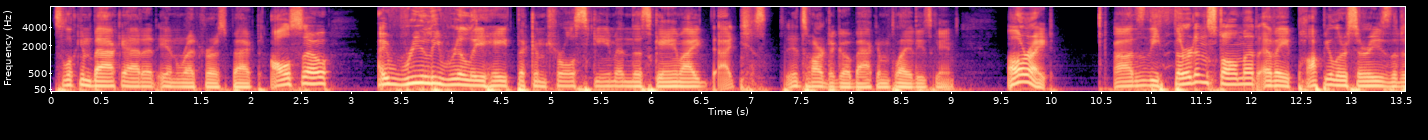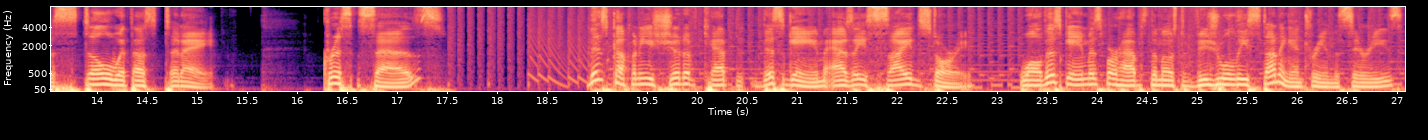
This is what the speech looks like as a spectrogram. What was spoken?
it's looking back at it in retrospect. Also, I really, really hate the control scheme in this game. I, I just, it's hard to go back and play these games. All right. Uh, this is the third installment of a popular series that is still with us today. Chris says This company should have kept this game as a side story. While this game is perhaps the most visually stunning entry in the series,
